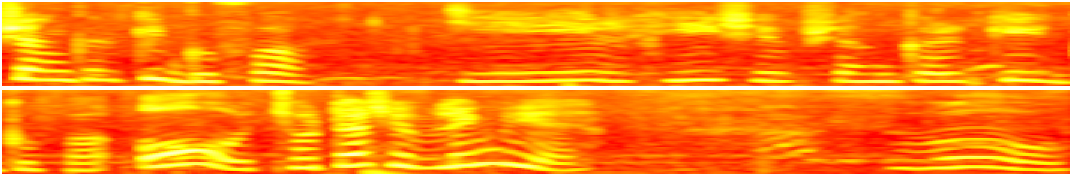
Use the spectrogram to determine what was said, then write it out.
शंकर की गुफा। ये ही शिव शंकर की गुफा। ओ, छोटा शिवलिंग भी है। वो।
